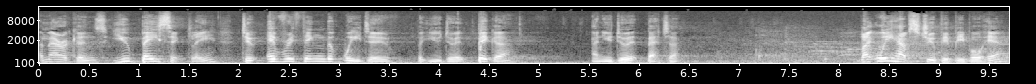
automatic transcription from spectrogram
Americans, you basically do everything that we do, but you do it bigger and you do it better. Like we have stupid people here.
